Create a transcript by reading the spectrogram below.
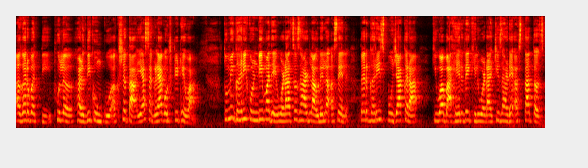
अगरबत्ती फुलं हळदी कुंकू अक्षता या सगळ्या गोष्टी ठेवा. तुम्ही घरी कुंडीमध्ये वडाचं झाड लावलेलं असेल तर घरीच पूजा करा किंवा बाहेर देखील वडाची झाडे असतातच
